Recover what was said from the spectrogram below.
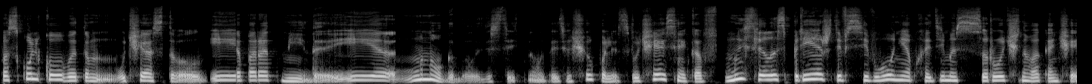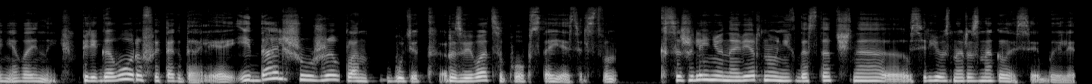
поскольку в этом участвовал и аппарат МИДа, и много было действительно вот этих щупалец участников, мыслилась прежде всего необходимость срочного окончания войны, переговоров и так далее. И дальше уже план будет развиваться по обстоятельствам. К сожалению, наверное, у них достаточно э, серьезные разногласия были.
